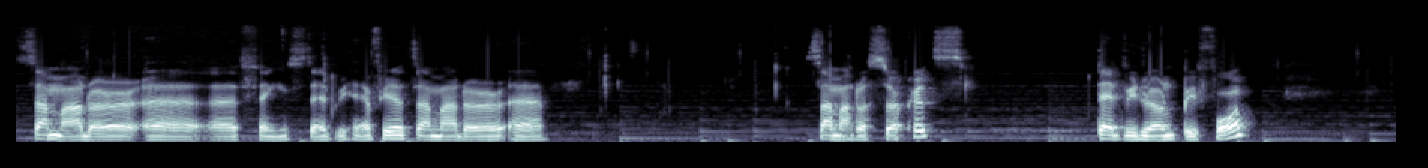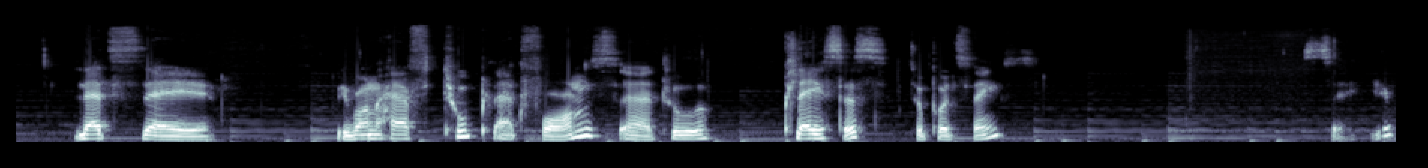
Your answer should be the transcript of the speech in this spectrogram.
some other uh, uh, things that we have here, some other uh, some other circuits that we learned before. Let's say we want to have two platforms, uh, two places to put things. Say here.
